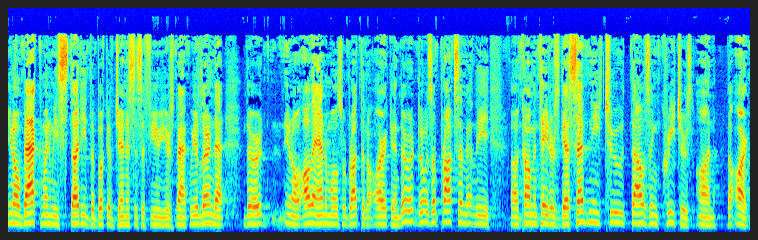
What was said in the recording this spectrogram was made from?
You know, back when we studied the book of Genesis a few years back, we had learned that there, you know, all the animals were brought to the ark, and there, there was approximately, uh, commentators guess, 72,000 creatures on the ark.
